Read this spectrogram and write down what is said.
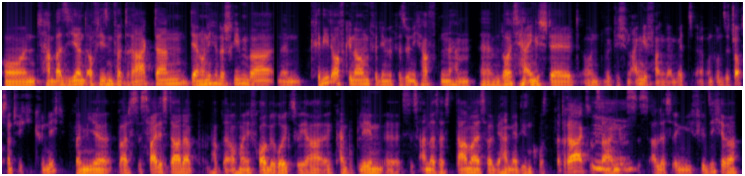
und haben basierend auf diesem Vertrag dann, der noch nicht unterschrieben war, einen Kredit aufgenommen, für den wir persönlich haften, haben ähm, Leute eingestellt und wirklich schon angefangen damit äh, und unsere Jobs natürlich gekündigt. Bei mir war das das zweite Startup, habe dann auch meine Frau beruhigt, so ja, äh, kein Problem, äh, es ist anders als damals, weil wir haben ja diesen großen Vertrag sozusagen, mhm. es ist alles irgendwie viel sicherer.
